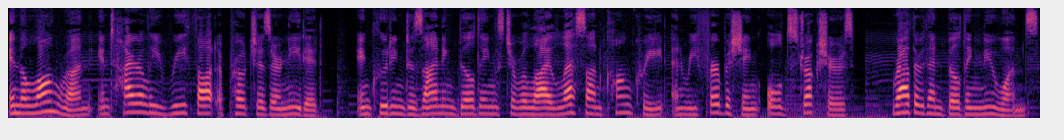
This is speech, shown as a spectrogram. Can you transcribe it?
In the long run, entirely rethought approaches are needed, including designing buildings to rely less on concrete and refurbishing old structures rather than building new ones.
